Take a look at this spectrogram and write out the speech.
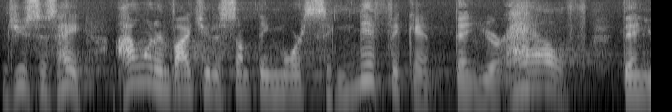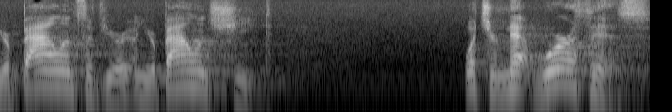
And Jesus says, Hey, I want to invite you to something more significant than your health, than your balance of your, on your balance sheet, what your net worth is.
